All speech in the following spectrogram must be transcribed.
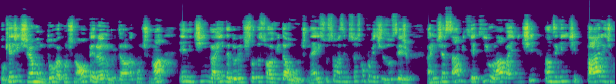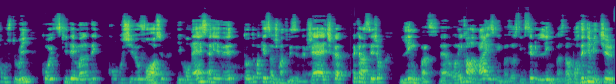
O que a gente já montou vai continuar operando, então ela vai continuar emitindo ainda durante toda a sua vida útil. Né? Isso são as emissões comprometidas, ou seja, a gente já sabe que aquilo lá vai emitir, a não ser que a gente pare de construir coisas que demandem combustível fóssil e comece a rever toda uma questão de matriz energética para que elas sejam limpas, né? não vou nem falar mais limpas, elas têm que ser limpas, não podem emitir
